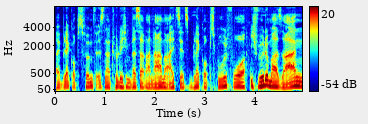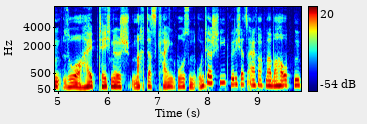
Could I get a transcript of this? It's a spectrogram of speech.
Bei Black Ops 5 ist natürlich ein besserer Name als jetzt Black Ops Gulf vor. Ich würde mal sagen, so hype-technisch macht das keinen großen Unterschied, würde ich jetzt einfach mal behaupten.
